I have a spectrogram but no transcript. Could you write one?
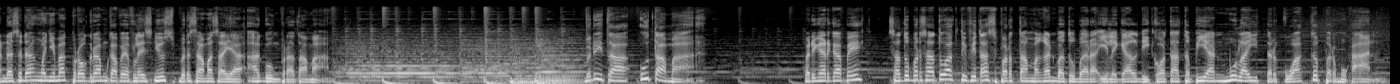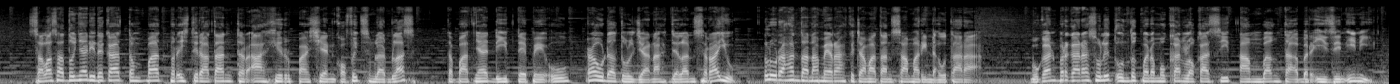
Anda sedang menyimak program KP Flash News bersama saya Agung Pratama. Berita utama. Pendengar KP, satu persatu aktivitas pertambangan batubara ilegal di kota tepian mulai terkuak ke permukaan. Salah satunya di dekat tempat peristirahatan terakhir pasien COVID-19, tepatnya di TPU Raudatul Janah Jalan Serayu, Kelurahan Tanah Merah, Kecamatan Samarinda Utara. Bukan perkara sulit untuk menemukan lokasi tambang tak berizin ini,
